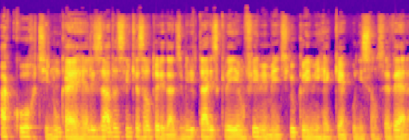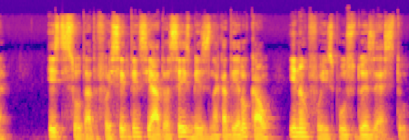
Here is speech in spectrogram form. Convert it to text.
A corte nunca é realizada sem que as autoridades militares creiam firmemente que o crime requer punição severa. Este soldado foi sentenciado a seis meses na cadeia local e não foi expulso do exército.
